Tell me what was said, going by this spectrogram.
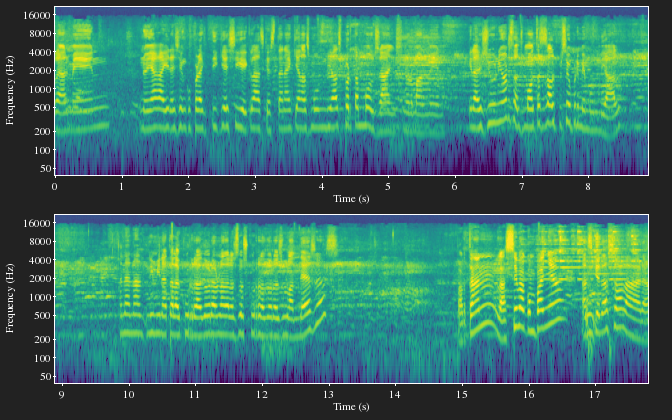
realment no hi ha gaire gent que ho practiqui així, que clar, els que estan aquí en els mundials porten molts anys, normalment. I les júniors, doncs moltes és el seu primer mundial. Han eliminat a la corredora, una de les dues corredores holandeses. Per tant, la seva companya Es queda sola ara.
